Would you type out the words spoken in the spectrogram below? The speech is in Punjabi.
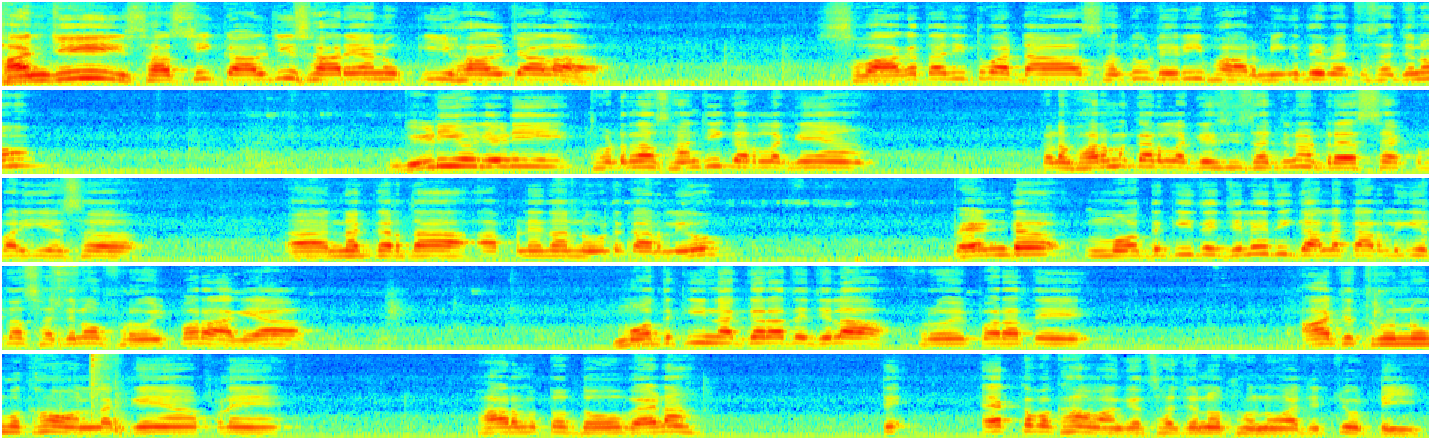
ਹਾਂਜੀ, ਸਤਿ ਸ੍ਰੀ ਅਕਾਲ ਜੀ ਸਾਰਿਆਂ ਨੂੰ। ਕੀ ਹਾਲ ਚਾਲ ਆ? ਸਵਾਗਤ ਆ ਜੀ ਤੁਹਾਡਾ ਸੰਧੂ ਡੇਰੀ ਫਾਰਮਿੰਗ ਦੇ ਵਿੱਚ ਸੱਜਣੋ। ਵੀਡੀਓ ਜਿਹੜੀ ਤੁਹਾਡੇ ਨਾਲ ਸਾਂਝੀ ਕਰਨ ਲੱਗੇ ਆ, ਕਨਫਰਮ ਕਰਨ ਲੱਗੇ ਸੀ ਸੱਜਣੋ, ਐਡਰੈਸ ਇੱਕ ਵਾਰੀ ਇਸ ਨਗਰ ਦਾ ਆਪਣੇ ਦਾ ਨੋਟ ਕਰ ਲਿਓ। ਪਿੰਡ ਮੋਦਕੀ ਤੇ ਜ਼ਿਲ੍ਹੇ ਦੀ ਗੱਲ ਕਰ ਲਈਏ ਤਾਂ ਸੱਜਣੋ ਫਿਰੋਜ਼ਪੁਰ ਆ ਗਿਆ। ਮੋਦਕੀ ਨਗਰ ਆ ਤੇ ਜ਼ਿਲ੍ਹਾ ਫਿਰੋਜ਼ਪੁਰ ਆ ਤੇ ਅੱਜ ਤੁਹਾਨੂੰ ਵਿਖਾਉਣ ਲੱਗੇ ਆ ਆਪਣੇ ਫਾਰਮ ਤੋਂ ਦੋ ਵਹਿੜਾਂ ਤੇ ਇੱਕ ਵਿਖਾਵਾਂਗੇ ਸੱਜਣੋ ਤੁਹਾਨੂੰ ਅੱਜ ਝੋਟੀ।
